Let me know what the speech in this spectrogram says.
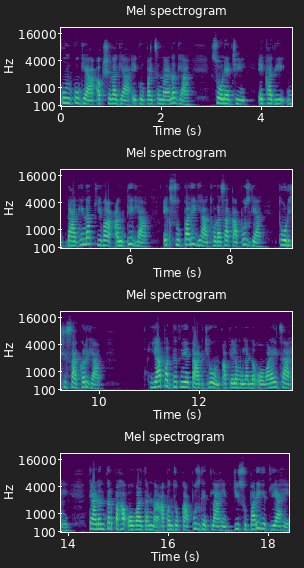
कुंकू घ्या अक्षदा घ्या एक रुपयाचं नाणं घ्या सोन्याची एखादी दागिना किंवा अंगठी घ्या एक सुपारी घ्या थोडासा कापूस घ्या थोडीशी साखर घ्या. या पद्धतीने ताट घेऊन आपल्याला मुलांना ओवाळायचं आहे. त्यानंतर पहा ओवाळताना आपण जो कापूस घेतला आहे जी सुपारी घेतली आहे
